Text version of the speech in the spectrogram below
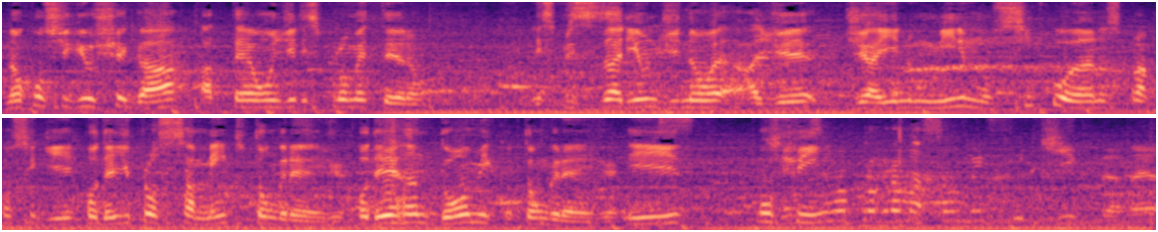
não conseguiu chegar até onde eles prometeram. Eles precisariam de, no- de, de aí no mínimo 5 anos para conseguir poder de processamento tão grande, poder randômico tão grande. E, que fim, uma programação bem fodida, né?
